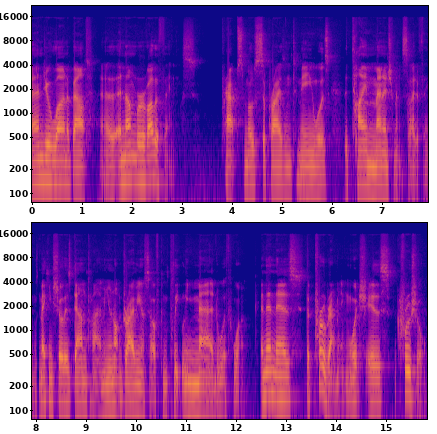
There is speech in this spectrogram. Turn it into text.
And you'll learn about uh, a number of other things. Perhaps most surprising to me was the time management side of things, making sure there's downtime and you're not driving yourself completely mad with work. And then there's the programming, which is crucial.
